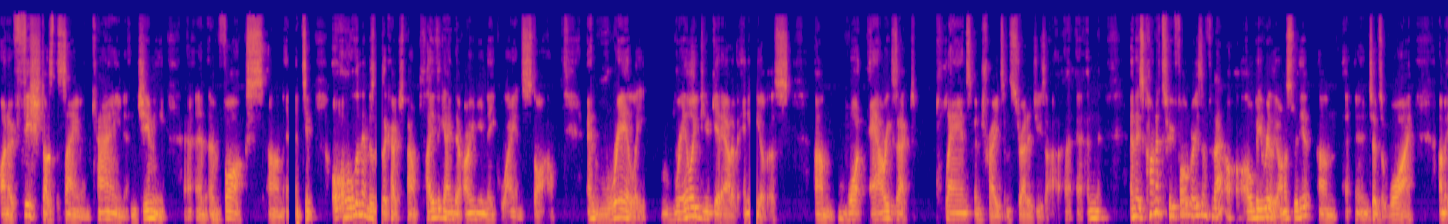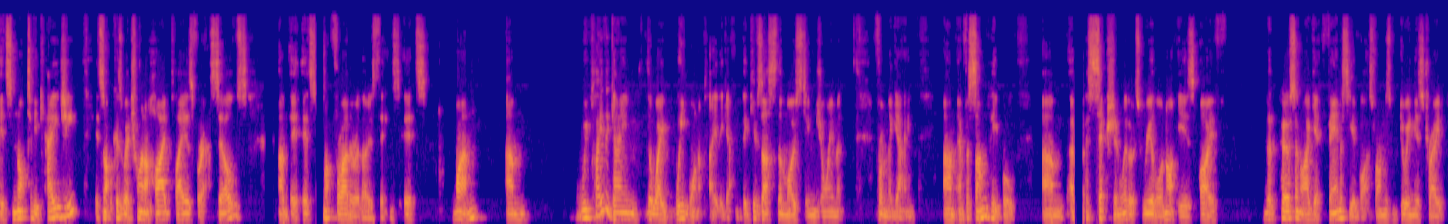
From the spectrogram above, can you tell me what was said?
I know Fish does the same, and Kane and Jimmy and, and Fox um, and Tim. All, all the members of the coaches panel play the game their own unique way and style. And rarely, rarely do you get out of any of us um, what our exact plans and trades and strategies are. And and there's kind of twofold reason for that. I'll, I'll be really honest with you um, in terms of why. Um, it's not to be cagey. It's not because we're trying to hide players for ourselves. Um, it, it's not for either of those things. It's one, um, we play the game the way we want to play the game that gives us the most enjoyment from the game. Um, and for some people, um, a perception, whether it's real or not, is I, the person I get fantasy advice from is doing this trade.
